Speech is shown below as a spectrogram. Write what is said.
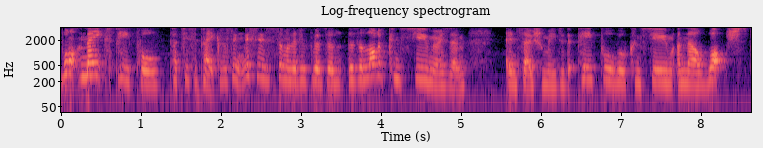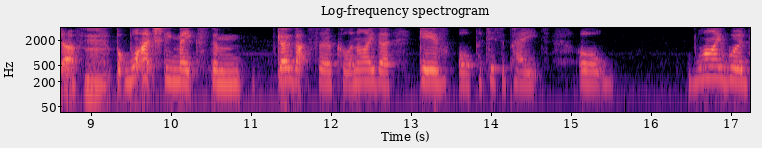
what makes people participate? Because I think this is some of the there's a, there's a lot of consumerism in social media that people will consume and they'll watch stuff, hmm. but what actually makes them go that circle and either give or participate, or why would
